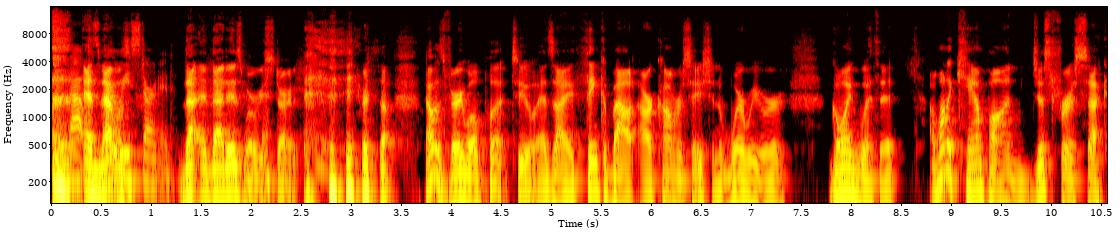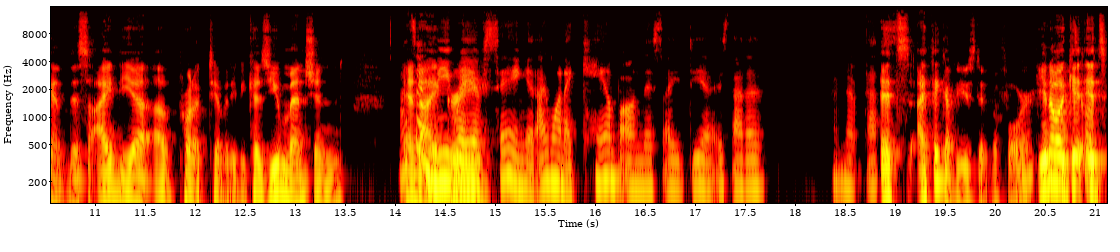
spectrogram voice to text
that was and where was, we started. That that is where we started. that was very well put too. As I think about our conversation and where we were going with it, I want to camp on just for a second this idea of productivity because you mentioned. That's and a I neat agree, way of saying it. I want to camp on this idea. Is that a I've never, that's, it's. I think I've used it before. Okay, you know, it cool. it's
